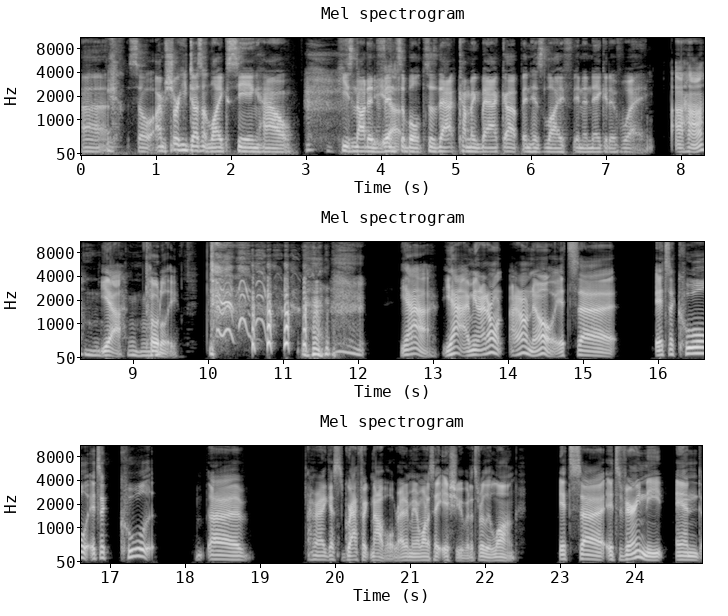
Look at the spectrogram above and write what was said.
Uh, so I'm sure he doesn't like seeing how he's not invincible to that coming back up in his life in a negative way. Uh-huh. Mhm. Yeah. Mhm. Totally. yeah. Yeah. I mean, I don't I don't know. It's uh it's a cool it's a cool uh I mean, I guess graphic novel, right? I mean, I want to say issue, but it's really long. It's uh it's very neat and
